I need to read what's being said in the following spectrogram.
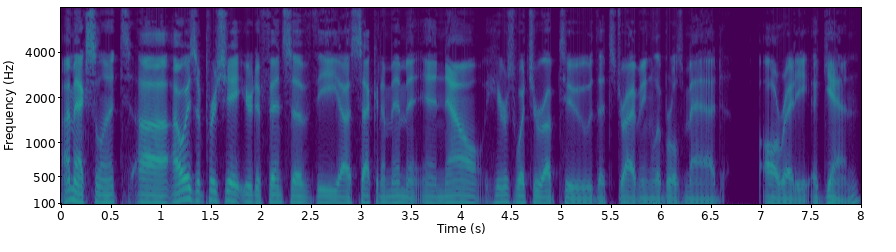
I'm excellent. Uh, I always appreciate your defense of the uh, Second Amendment. And now here's what you're up to that's driving liberals mad already again.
